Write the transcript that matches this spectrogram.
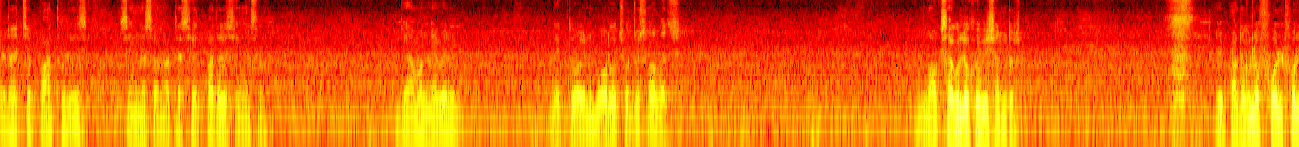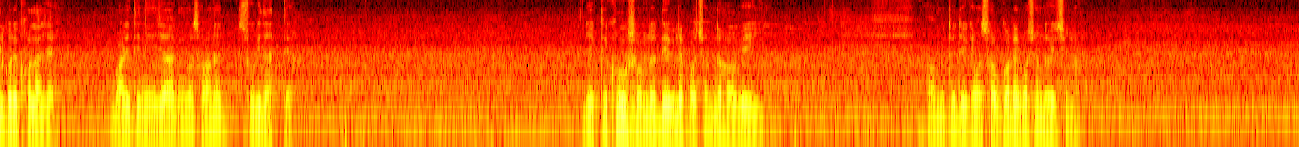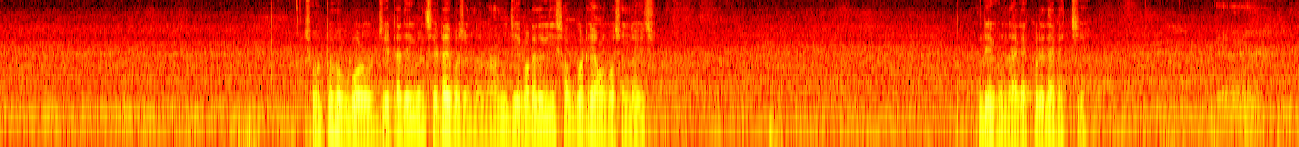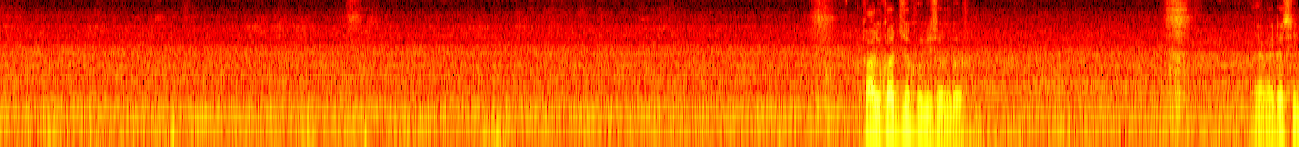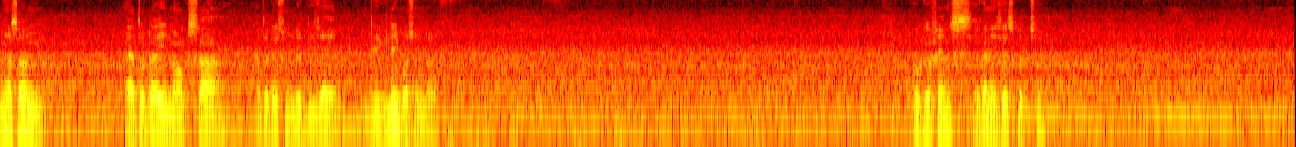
এটা হচ্ছে পাথরের সিংহাসন, অর্থাৎ শ্বেত পাথরের সিংহাসন। যেমন নেবেন, দেখতে পারেন বড়, ছোট সব আছে। নকশাগুলো খুবই সুন্দর। এই পাথরগুলো ফোল্ড ফোল্ড করে খোলা যায়। বাড়িতে নিয়ে যাওয়া কিংবা সরানোর সুবিধার্থে। দেখতে খুব সুন্দর, দেখলে পছন্দ হবেই। আমি তো দেখে আমার সব কটাই পছন্দ হয়েছিল। ছোট হোক, বড় যেটা দেখবেন সেটাই পছন্দ হবে। আমি যে কটা দেখেছি সবকটাই আমার পছন্দ হয়েছে। দেখুন, এক এক করে দেখাচ্ছি। কারুকার্য খুবই সুন্দর। এক একটা সিংহাসন এতটাই নকশা, এতটাই সুন্দর ডিজাইন দেখলেই পছন্দ হবে ওকে ফ্রেন্ডস এখানেই শেষ করছি।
